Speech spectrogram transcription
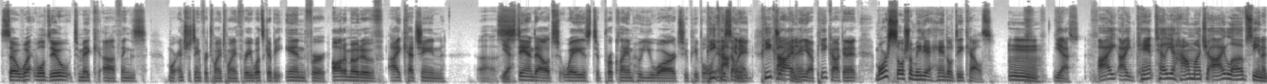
So, what we'll do to make uh, things more interesting for 2023, what's going to be in for automotive, eye catching, uh, Yes. standout ways to proclaim who you are to people Peacocking innocently it. Peacocking driving. it. Yeah, peacocking it. More social media handle decals. Yes. I, I can't tell you how much I love seeing a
